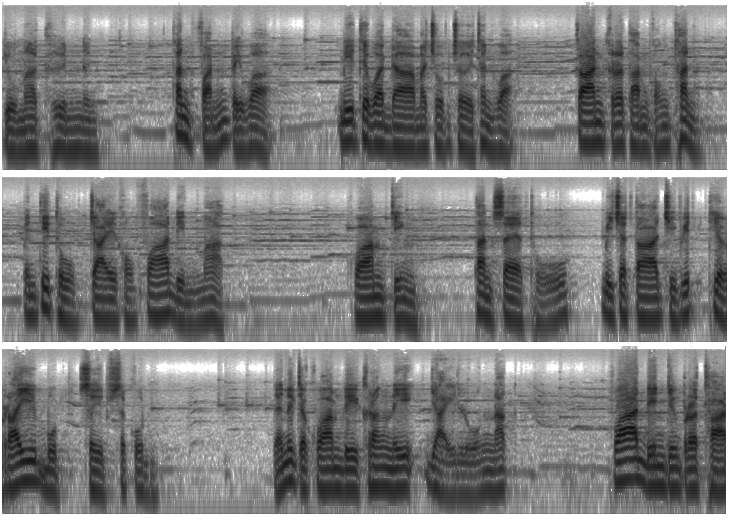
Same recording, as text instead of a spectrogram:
อยู่มาคืนหนึ่ง ท่านฝันไปว่า มีเทวดามาชมเชยท่านว่า การกระทำของท่าน เป็นที่ถูกใจของฟ้าดินมาก ความจริง ท่านแสถูมีชะตาชีวิตที่ไร้บุตรสืบสกุล แต่เนื่องจากความดีครั้งนี้ใหญ่หลวงนัก ฟ้าดินจึงประทาน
